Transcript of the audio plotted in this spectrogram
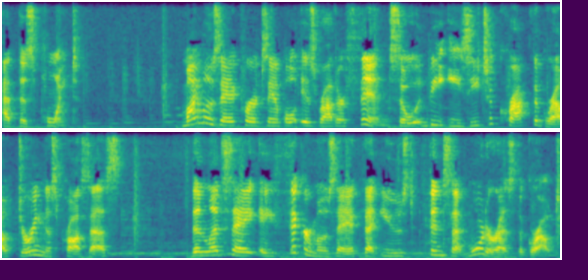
at this point. My mosaic, for example, is rather thin, so it would be easy to crack the grout during this process than let's say a thicker mosaic that used thinset mortar as the grout.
